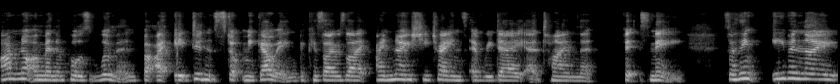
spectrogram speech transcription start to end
I'm not a menopausal woman, but I, it didn't stop me going because I was like, I know she trains every day at a time that fits me. So I think even though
